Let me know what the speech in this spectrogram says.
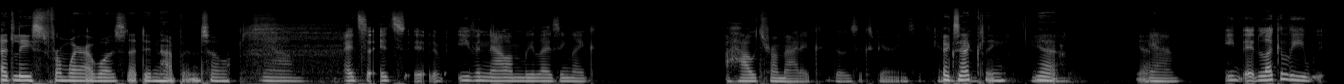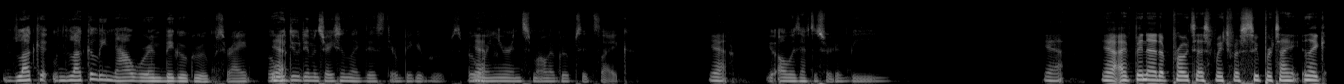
at least from where I was, that didn't happen. So Yeah, it's it's it, even now I'm realizing like how traumatic those experiences can. be. exactly, yeah, yeah, yeah, yeah. it, it, luckily, luck, luckily now we're in bigger groups, right? When Yeah. we do demonstrations like this, they're bigger groups. But Yeah. when you're in smaller groups, it's like Yeah. you always have to sort of be. Yeah. Yeah, I've been at a protest which was super tiny. Like,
